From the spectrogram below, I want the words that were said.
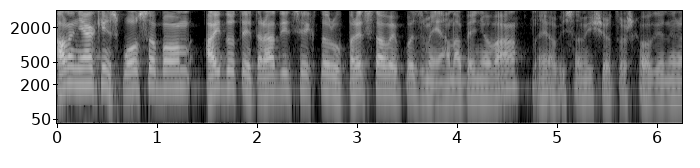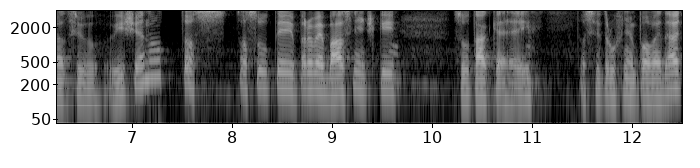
ale nejakým spôsobom aj do tej tradície, ktorú predstavuje povedzme Jana Beňová, ne, aby som išiel troška o generáciu vyššie, no to, to sú tie prvé básničky, sú také, hej, to si trúfnem povedať.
